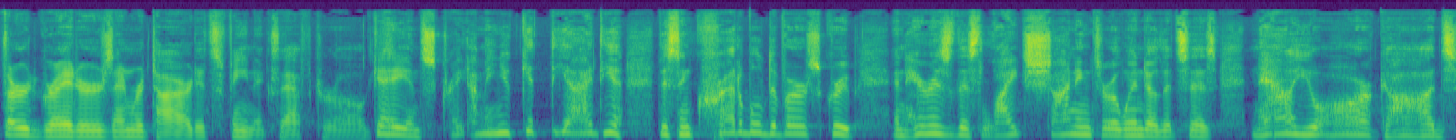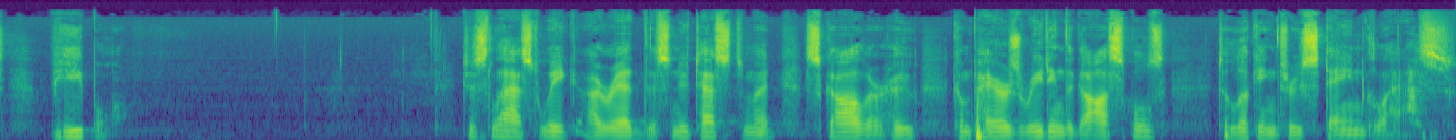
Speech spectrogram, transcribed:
third graders and retired. It's Phoenix, after all. Gay and straight. I mean, you get the idea. This incredible, diverse group. And here is this light shining through a window that says, Now you are God's people. Just last week, I read this New Testament scholar who compares reading the Gospels to looking through stained glass.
